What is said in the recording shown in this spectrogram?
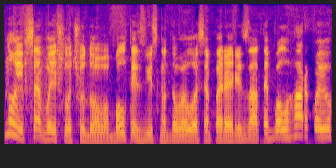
Ну і все вийшло чудово. Болти, звісно, довелося перерізати болгаркою.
